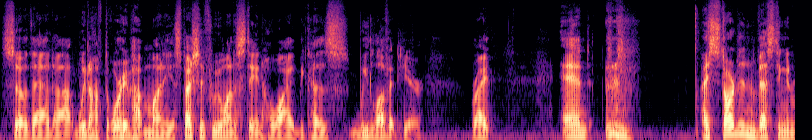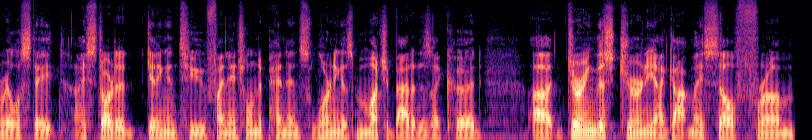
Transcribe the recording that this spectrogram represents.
so that uh, we don't have to worry about money, especially if we want to stay in Hawaii because we love it here. Right. And I started investing in real estate. I started getting into financial independence, learning as much about it as I could. Uh, during this journey, I got myself from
